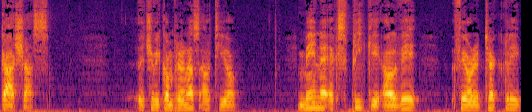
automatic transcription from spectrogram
casas. Ci vi comprenas al tio? Mi ne explici al vi theoretically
